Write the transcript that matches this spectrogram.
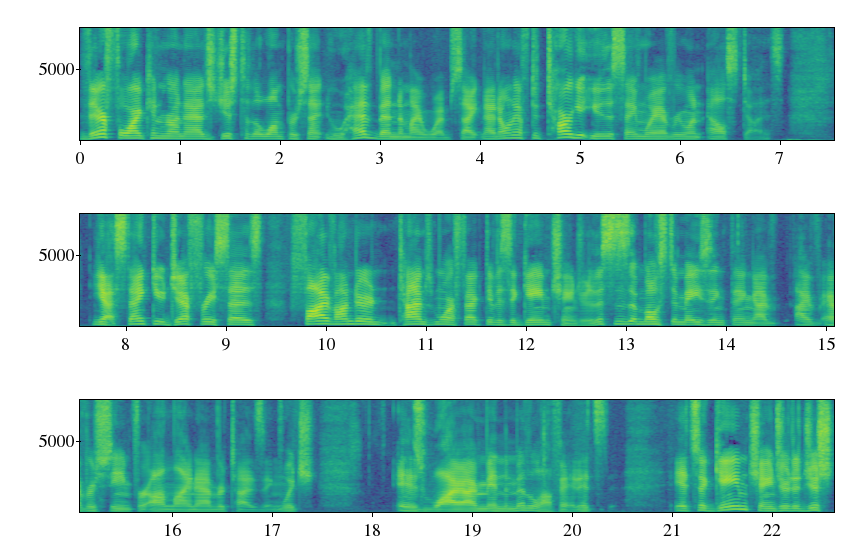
Therefore, I can run ads just to the 1% who have been to my website, and I don't have to target you the same way everyone else does. Yes, thank you. Jeffrey says 500 times more effective is a game changer. This is the most amazing thing I've I've ever seen for online advertising, which is why I'm in the middle of it. It's it's a game changer to just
